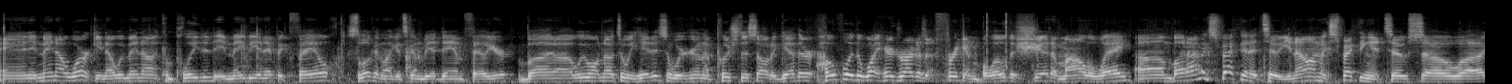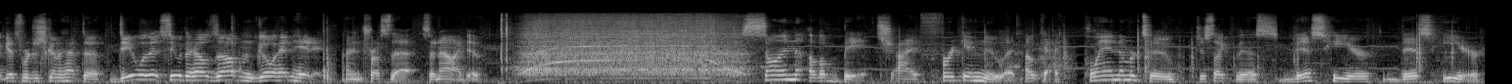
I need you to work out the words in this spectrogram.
and it may not work. You know, we may not complete it. It may be an epic fail. It's looking like it's going to be a damn failure, but uh, we won't know until we hit it, so we're going to push this all together. Hopefully the white hair dryer doesn't freaking blow the shit a mile away, um, but I'm expecting it to, you know? I'm expecting it to, so uh, I guess we're just going to have to deal with it, see what the hell's up, and go ahead and hit it. I didn't trust that, so now I do. Son of a bitch. I freaking knew it. Okay. Plan number two, just like this. This here, this here,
